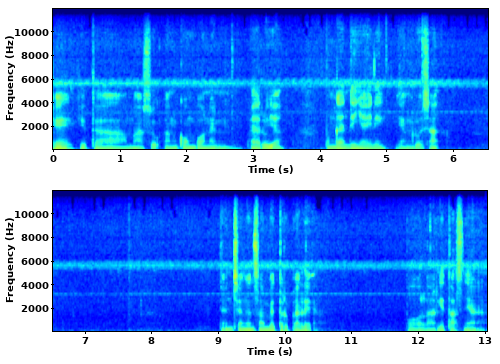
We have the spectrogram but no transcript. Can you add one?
Oke kita masukkan komponen baru ya penggantinya ini yang rusak. Dan jangan sampai terbalik polaritasnya.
